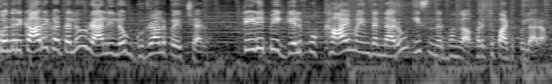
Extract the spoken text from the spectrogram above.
కొందరి కార్యకర్తలు ర్యాలీలో గుర్రాలపై వచ్చారు. టీడీపీ గెలుపు ఖాయమైందన్నారు ఈ సందర్భంగా ప్రతిపాటి పుల్లారావు.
